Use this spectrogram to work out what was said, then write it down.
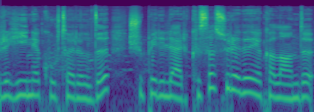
Rehine kurtarıldı, şüpheliler kısa sürede yakalandı.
